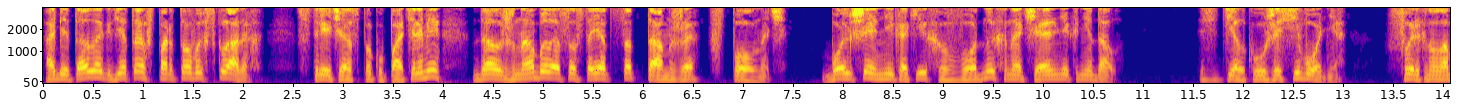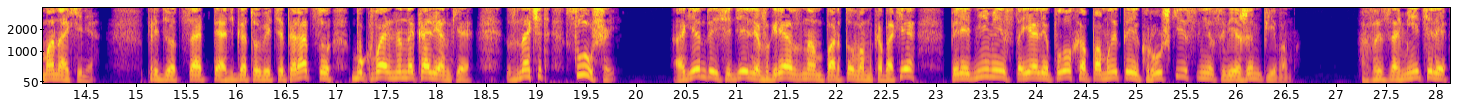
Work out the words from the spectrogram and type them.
обитала где-то в портовых складах. Встреча с покупателями должна была состояться там же, в полночь. Больше никаких вводных начальник не дал. «Сделка уже сегодня», — фыркнула монахиня. «Придется опять готовить операцию буквально на коленке. Значит, слушай». Агенты сидели в грязном портовом кабаке, перед ними стояли плохо помытые кружки с несвежим пивом. «А вы заметили,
